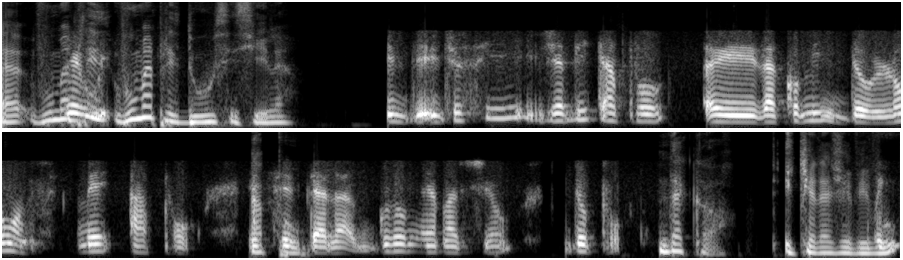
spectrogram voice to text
Euh, vous m'appelez, d'où, Cécile? Je suis, j'habite à Pau, la commune de Lons, mais à Pau. Et c'est dans l'agglomération de Pau. D'accord. Et quel âge avez-vous?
